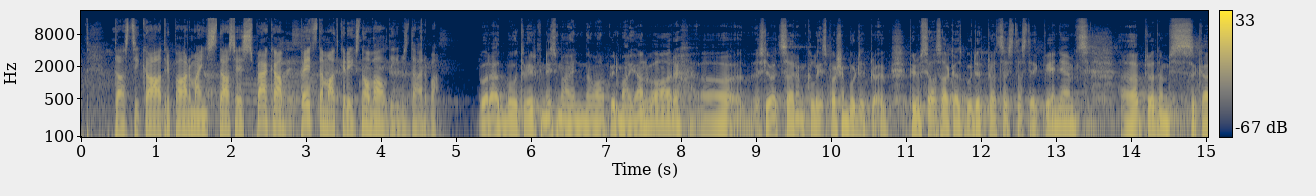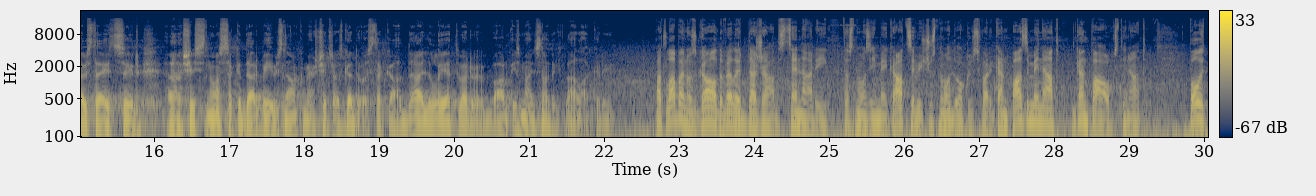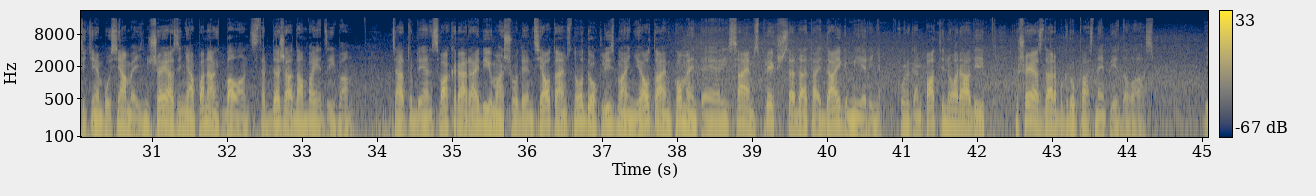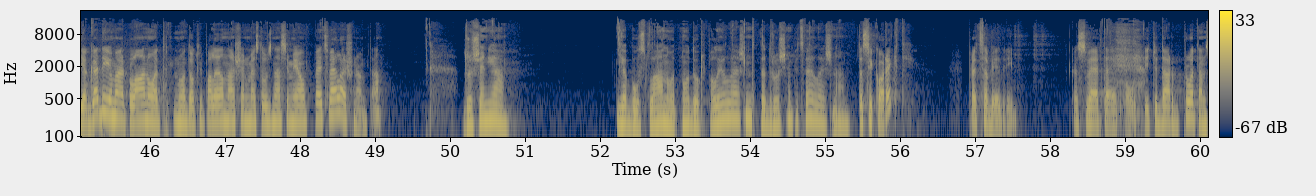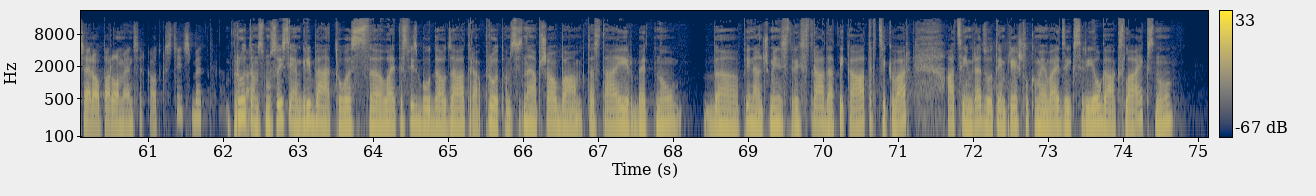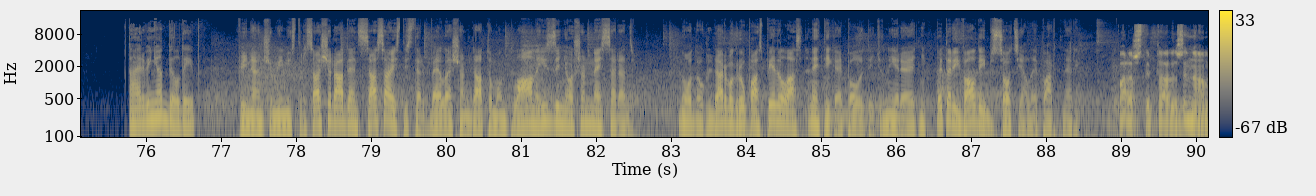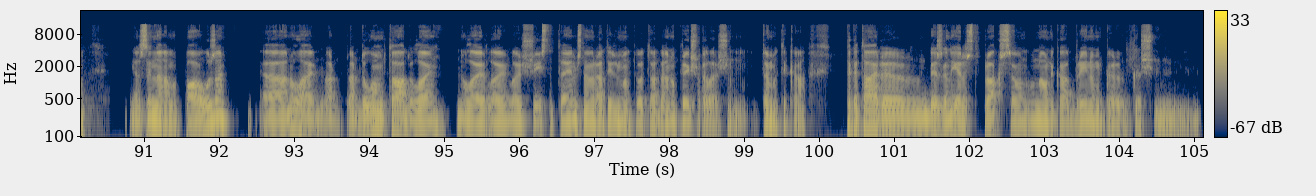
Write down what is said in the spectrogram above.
Tas, cik ātri pārmaiņas stāsies spēkā, pēc tam atkarīgs no valdības darba. Varētu būt virkni izmaiņu no 1. janvāra. Uh, es ļoti ceru, ka līdz pašam budžeta, pirms vēl sākās budžeta process, tas tiek pieņemts. Uh, protams, kā jau teicu, ir, uh, šis nosaka darbības nākamajos četros gados. Tā kā daļa lietu var izmaiņas notikt vēlāk arī. Pat labi uz galda vēl ir dažādi scenāriji. Tas nozīmē, ka atsevišķus nodokļus var gan pazemināt, gan paaugstināt. Politiķiem būs jāmēģina šajā ziņā panākt balanci starp dažādām vajadzībām. Ceturtdienas vakarā raidījumā šodienas jautājums nodokļu izmaiņu jautājumu komentēja arī saimnes priekšsēdētāja Daiga Mieriņa, kura gan pati norādīja, ka šajās darba grupās nepiedalās. Ja gadījumā ir plānota nodokļu palielināšana, mēs to uzzināsim jau pēc vēlēšanām, tā? Droši vien jā. Ja būs plānota nodokļu palielināšana, tad droši vien pēc vēlēšanām. Tas ir korekti pret sabiedrību kas vērtē politiķu darbu. Protams, Eiropas parlaments ir kaut kas cits, bet. Protams, mums visiem gribētos, eh, lai tas viss būtu daudz ātrāk. Protams, es neapšaubām, tas tā ir, bet, nu, Finanšu ministrija strādā tik ātri, cik var. Acīm redzot, tiem priekšlikumiem vajadzīgs ir ilgāks laiks. Nu, tā ir viņa atbildība. Finanšu ministrs Ašarādens sasaisti starp vēlēšanu datumu un plāna izziņošanu nesaredz. Nodokļu darba grupās piedalās ne tikai politiķi un ierēģi, bet arī valdības sociālie partneri. Parasti ir tāda zināma, zināma pauze, nu, lai, ar, ar domu tādu, lai, nu, lai, lai, lai šīs tēmas nevarētu izmantot tādā nu, priekšvēlēšanu tematikā. Tā, tā ir diezgan ierasta praksa un, un nav nekāda brīnuma, ka, ka,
